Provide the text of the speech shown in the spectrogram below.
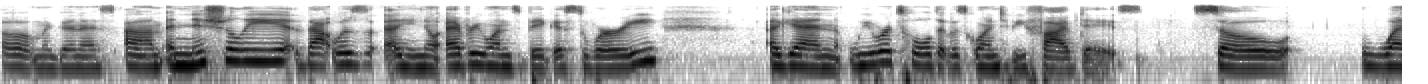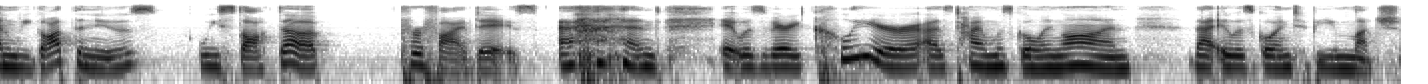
Oh my goodness! Um, initially, that was uh, you know everyone's biggest worry. Again, we were told it was going to be five days. So when we got the news, we stocked up for five days. And it was very clear as time was going on that it was going to be much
